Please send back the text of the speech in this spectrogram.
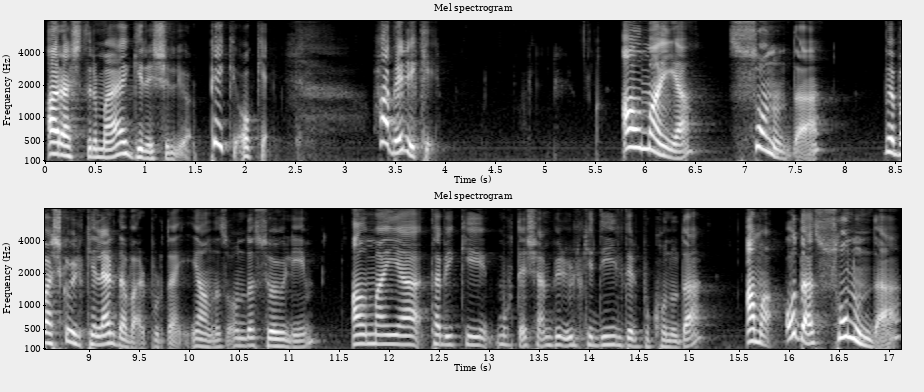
araştırmaya girişiliyor. Peki okey. Haber 2. Almanya sonunda ve başka ülkeler de var burada yalnız onu da söyleyeyim. Almanya tabii ki muhteşem bir ülke değildir bu konuda. Ama o da sonunda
